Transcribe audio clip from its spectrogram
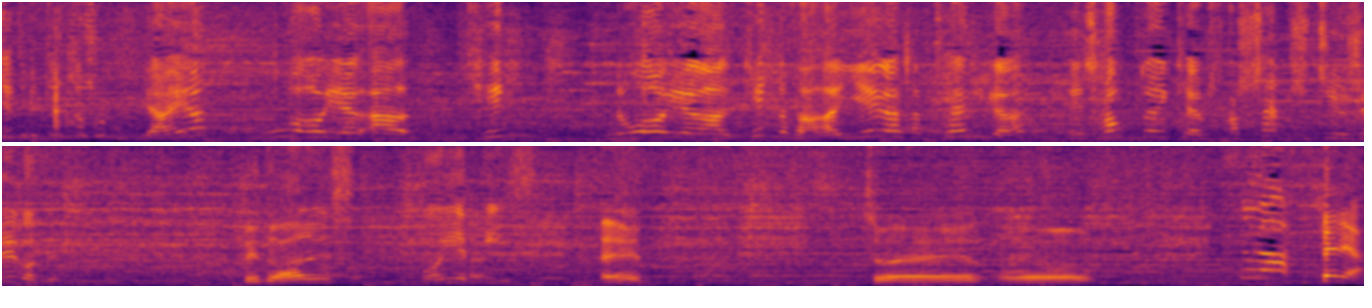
Getur við dillað svona? Jæja, nú á ég að kynna, nú á ég að kynna það að ég ætla að telja eins hátt að ég kemst á 60 sekundum. býtu aðeins. Og ég býð. Einn, tveir og byrja.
